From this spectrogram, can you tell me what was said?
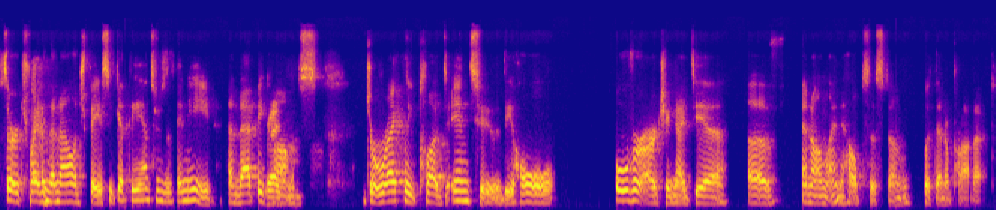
search right in the knowledge base and get the answers that they need and that becomes right. directly plugged into the whole overarching idea of an online help system within a product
